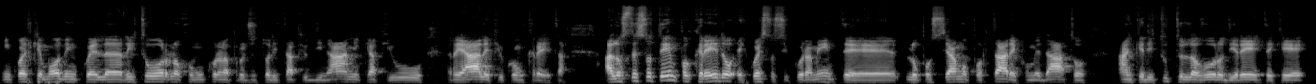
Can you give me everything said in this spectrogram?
in qualche modo in quel ritorno comunque una progettualità più dinamica, più reale, più concreta. Allo stesso tempo credo, e questo sicuramente lo possiamo portare come dato anche di tutto il lavoro di rete che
